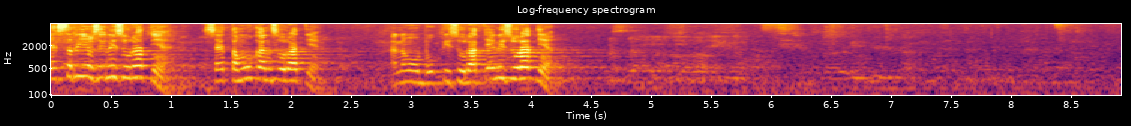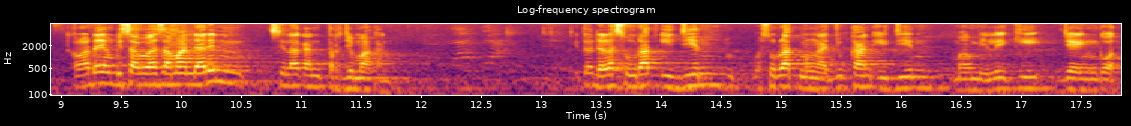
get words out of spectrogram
Eh serius ini suratnya. Saya temukan suratnya. Anda mau bukti suratnya ini suratnya. Kalau ada yang bisa bahasa Mandarin silakan terjemahkan. Itu adalah surat izin surat mengajukan izin memiliki jenggot.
